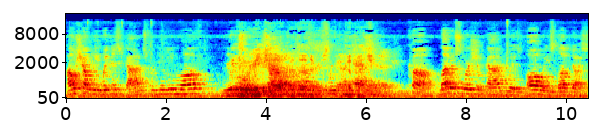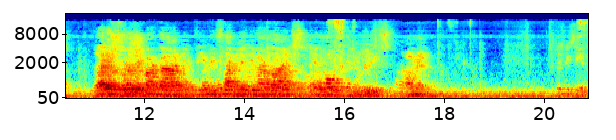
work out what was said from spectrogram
How shall we witness God's forgiving love? We will reach out with others with compassion. Come, let us worship God who has always loved us. Let us worship our God and be reflected in our lives in hope and peace. Amen. Please be seated.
